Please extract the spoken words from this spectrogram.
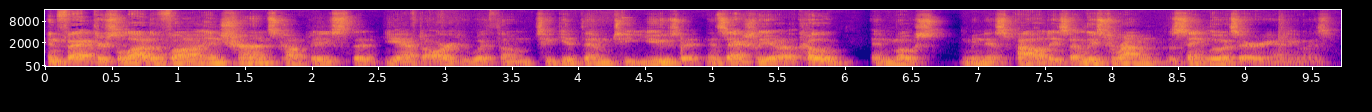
In fact, there's a lot of uh, insurance companies that you have to argue with them to get them to use it. It's actually a code in most municipalities, at least around the St. Louis area, anyways.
